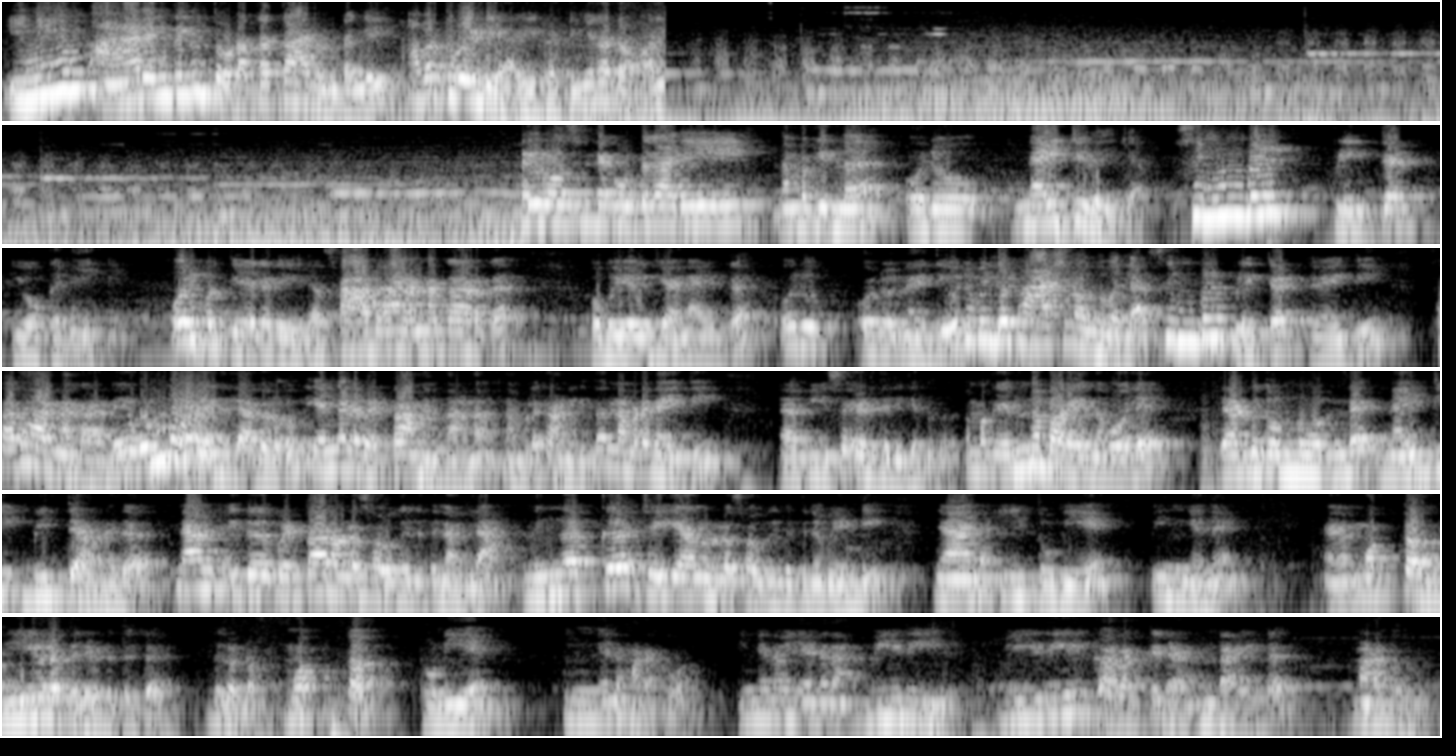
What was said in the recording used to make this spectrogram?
ഇനിയും ആരെങ്കിലും തുടക്കക്കാരുണ്ടെങ്കിൽ അവർക്ക് വേണ്ടിയായി കട്ടിങ് കേട്ടോ. റോസിന്റെ കൂട്ടുകാരെ നമുക്കിന്ന് ഒരു നൈറ്റി തയ്ക്കാം സിമ്പിൾ പ്ലീറ്റഡ് യോക്ക് നൈറ്റി ഒരു പ്രത്യേകതയില്ല. സാധാരണക്കാർക്ക് ഉപയോഗിക്കാനായിട്ട് ഒരു ഒരു നൈറ്റി ഒരു വലിയ ഫാഷനൊന്നുമല്ല സിമ്പിൾ പ്ലീറ്റഡ് നൈറ്റി സാധാരണക്കാരുടെ ഒന്നും അറിയത്തില്ലാത്തവർക്കും എങ്ങനെ വെട്ടാമെന്നാണ് നമ്മൾ കാണിക്കുന്നത്. നമ്മുടെ നൈറ്റി പീസ് എടുത്തിരിക്കുന്നത്. നമുക്ക് എന്നും പറയുന്ന പോലെ രണ്ട് തൊണ്ണൂറിന്റെ നൈറ്റി ബിറ്റാണിത് ഞാൻ ഇത് വെട്ടാനുള്ള സൗകര്യത്തിനല്ല നിങ്ങൾക്ക് ചെയ്യാനുള്ള സൗകര്യത്തിന് വേണ്ടി ഞാൻ ഈ തുണിയെ ഇങ്ങനെ മൊത്തം നീളത്തിലെടുത്തിട്ട് ഇത് കണ്ടോ? മൊത്തം തുണിയെ ഇങ്ങനെ മടക്കുക. ഇങ്ങനെ എങ്ങനെ വീതിയിൽ. വീതിയിൽ കറക്റ്റ് രണ്ടായിട്ട് മടക്കുന്നു.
